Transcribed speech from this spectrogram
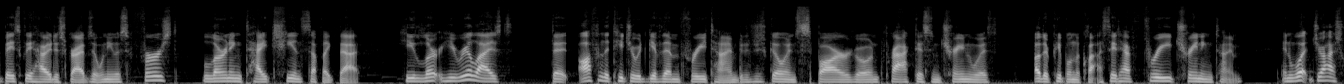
basically how he describes it. When he was first learning Tai Chi and stuff like that, he lear- he realized that often the teacher would give them free time to just go and spar, go and practice and train with other people in the class. They'd have free training time. And what Josh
